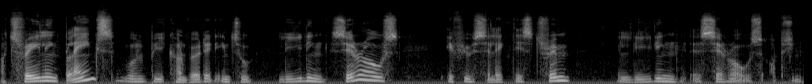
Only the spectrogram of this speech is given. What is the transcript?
or trailing blanks will be converted into leading zeros if you select this trim leading zeros option.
